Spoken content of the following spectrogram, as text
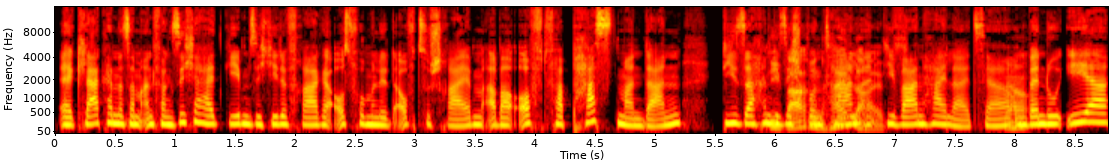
Äh, klar kann es am Anfang Sicherheit geben, sich jede Frage ausformuliert aufzuschreiben, aber oft verpasst man dann die Sachen, die, die sich spontan, Highlights. die waren Highlights, ja. ja. Und wenn du eher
